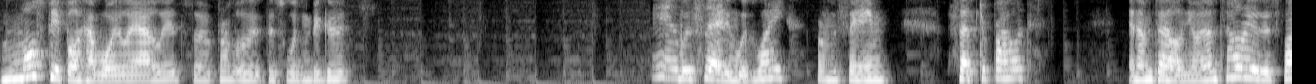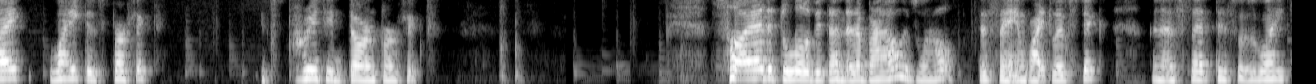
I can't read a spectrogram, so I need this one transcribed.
Most people have oily eyelids, so probably this wouldn't be good. And we're setting with white from the same Scepter palette. And I'm telling you, and I'm telling you, this white, white is perfect. It's pretty darn perfect. So I added a little bit under the brow as well, the same white lipstick. And I said this was white.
